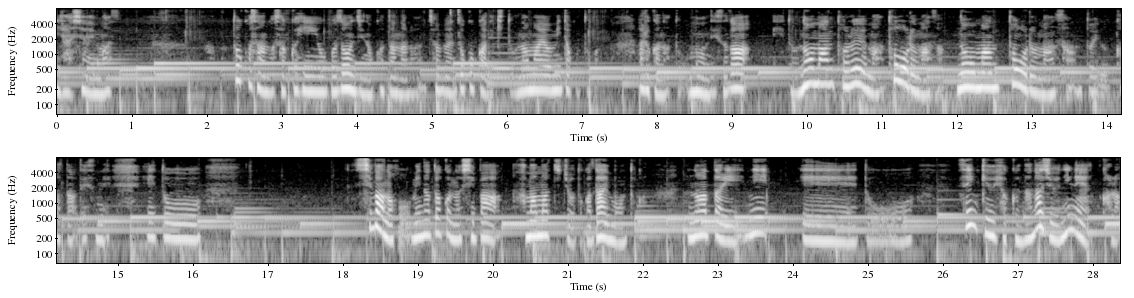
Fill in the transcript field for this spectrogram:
いらっしゃいます。東子さんの作品をご存知の方なら、多分どこかできっとお名前を見たことがあるかなと思うんですが、え、ー、と、ノーマン・トルーマン、トールマンさん、ノーマン・トールマンさんという方ですね。えっ、ー、と、芝の方、港区の芝、浜松町とか大門とか、あのあたりに、えっ、ー、と、1972年から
